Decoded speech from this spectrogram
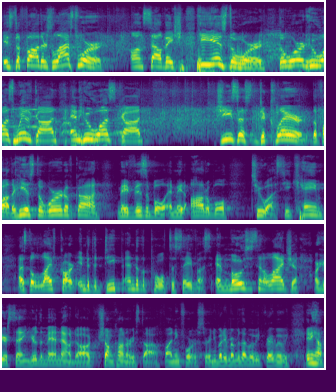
is the Father's last word on salvation. He is the Word, the Word who was with God and who was God. Jesus declared the Father. He is the Word of God made visible and made audible to us. He came as the lifeguard into the deep end of the pool to save us. And Moses and Elijah are here saying, You're the man now, dog. Sean Connery style, Finding Forrester. Anybody remember that movie? Great movie. Anyhow,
